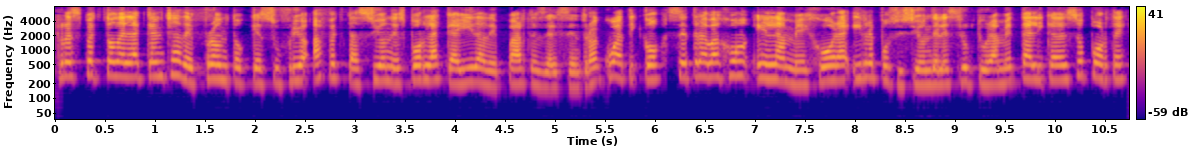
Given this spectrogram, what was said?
Respecto de la cancha de fronto que sufrió afectaciones por la caída de partes del centro acuático, se trabajó en la mejora y reposición de la estructura metálica de soporte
